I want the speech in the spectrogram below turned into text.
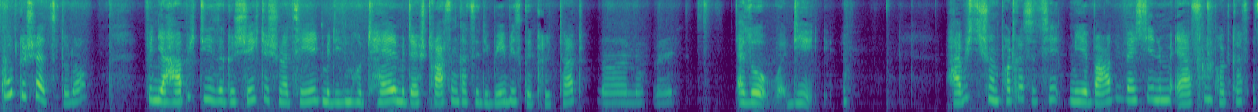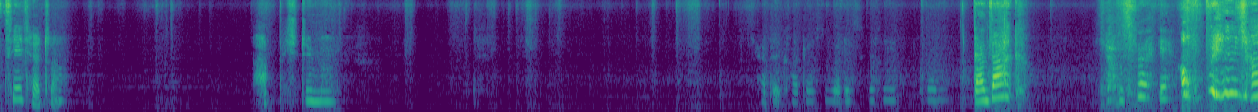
Gut geschätzt, oder? Finja, habe ich diese Geschichte schon erzählt mit diesem Hotel mit der Straßenkatze, die Babys gekriegt hat? Nein, noch nicht. Also, die. Habe ich die schon im Podcast erzählt? Mir war, wie wenn ich die in dem ersten Podcast erzählt hätte. Hab ich den mal. Ich hatte gerade was über das geredet. bekommen. Dann sag! Ich hab's vergessen. Oh, Finja,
